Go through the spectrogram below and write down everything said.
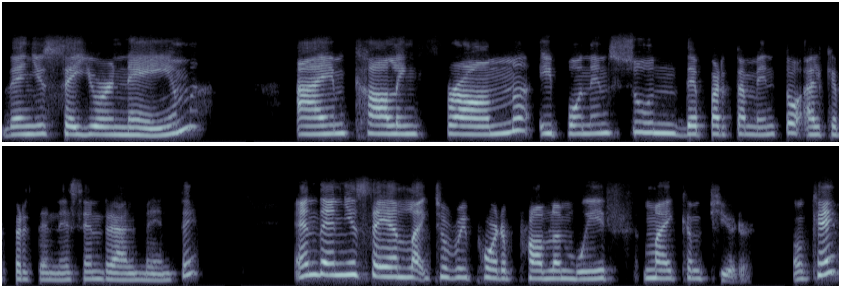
then you say your name. I'm calling from, y ponen su departamento al que pertenecen realmente. And then you say, I'd like to report a problem with my computer, okay?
